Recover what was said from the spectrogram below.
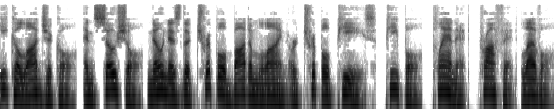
ecological, and social known as the triple bottom line or triple Ps, people, planet, profit level.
